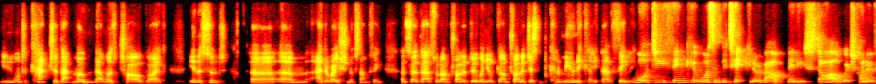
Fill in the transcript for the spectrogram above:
you want to capture that moment, that almost childlike, innocent uh, um, adoration of something. And so that's what I'm trying to do when you're, I'm trying to just communicate that feeling. What do you think it was in particular about Billie's style, which kind of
